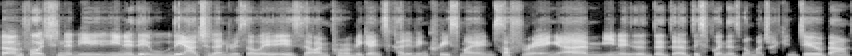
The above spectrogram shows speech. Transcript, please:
but unfortunately, you know, the, the actual end result is that I'm probably going to kind of increase my own suffering. Um, you know, the, the, at this point, there's not much I can do about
